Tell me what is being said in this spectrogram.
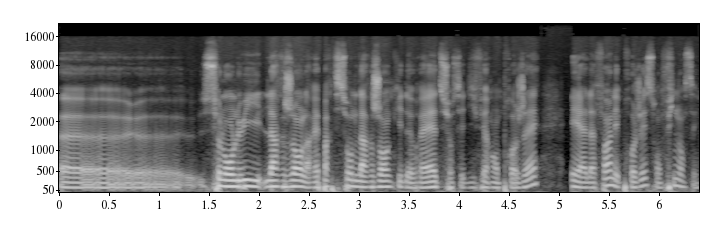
euh, selon lui, l'argent, la répartition de l'argent qui devrait être sur ces différents projets, et à la fin, les projets sont financés.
